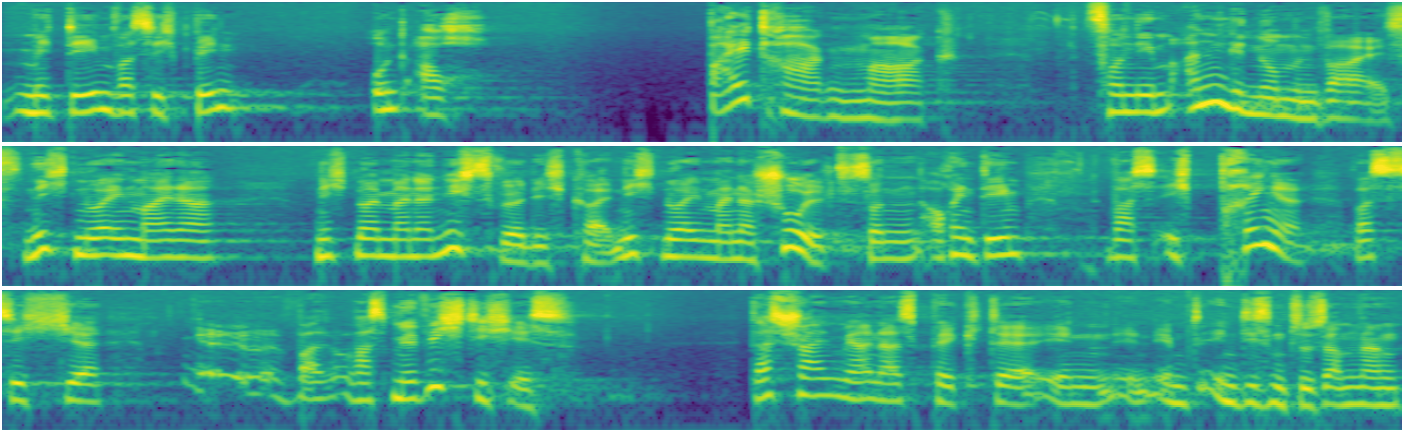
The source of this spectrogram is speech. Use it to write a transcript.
mit dem, was ich bin und auch beitragen mag, von dem angenommen weiß, nicht nur in meiner nicht nur in meiner Nichtswürdigkeit, nicht nur in meiner Schuld, sondern auch in dem, was ich bringe, was, ich, äh, was mir wichtig ist. Das scheint mir ein Aspekt, der in, in, in diesem Zusammenhang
